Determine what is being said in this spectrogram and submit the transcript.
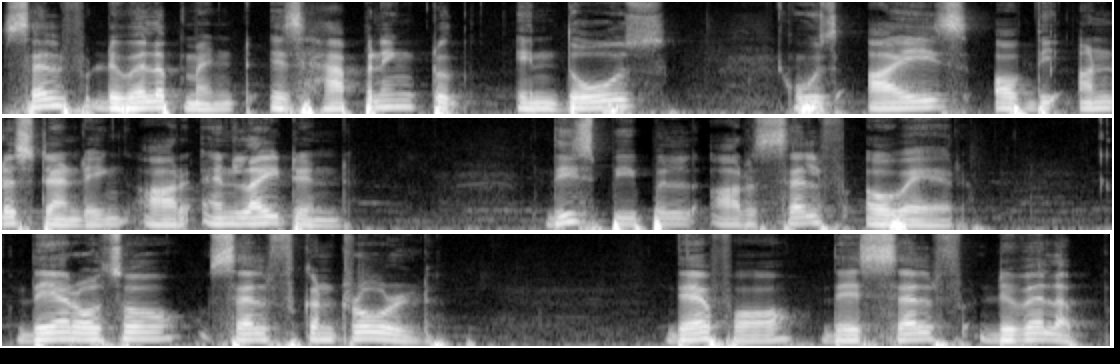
Self development is happening to in those whose eyes of the understanding are enlightened these people are self aware. They are also self controlled. Therefore, they self develop.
